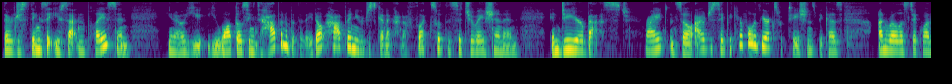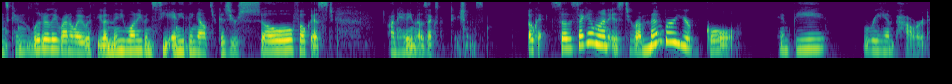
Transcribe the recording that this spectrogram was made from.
they're just things that you set in place and you know you, you want those things to happen but they don't happen you're just going to kind of flex with the situation and and do your best right? And so i would just say be careful with your expectations because unrealistic ones can literally run away with you and then you won't even see anything else because you're so focused on hitting those expectations. Okay so the second one is to remember your goal and be re-empowered.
